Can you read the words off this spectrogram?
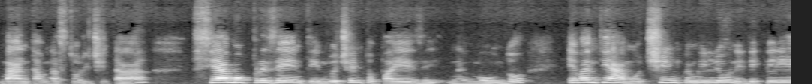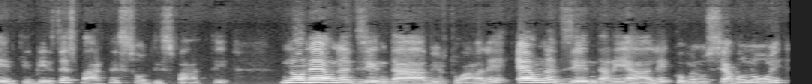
vanta una storicità. Siamo presenti in 200 paesi nel mondo e vantiamo 5 milioni di clienti e business partner soddisfatti. Non è un'azienda virtuale, è un'azienda reale come lo siamo noi,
